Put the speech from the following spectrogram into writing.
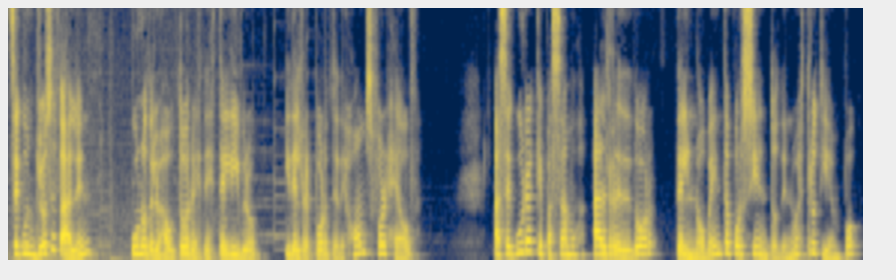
Según Joseph Allen, uno de los autores de este libro y del reporte de Homes for Health, asegura que pasamos alrededor del 90% de nuestro tiempo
